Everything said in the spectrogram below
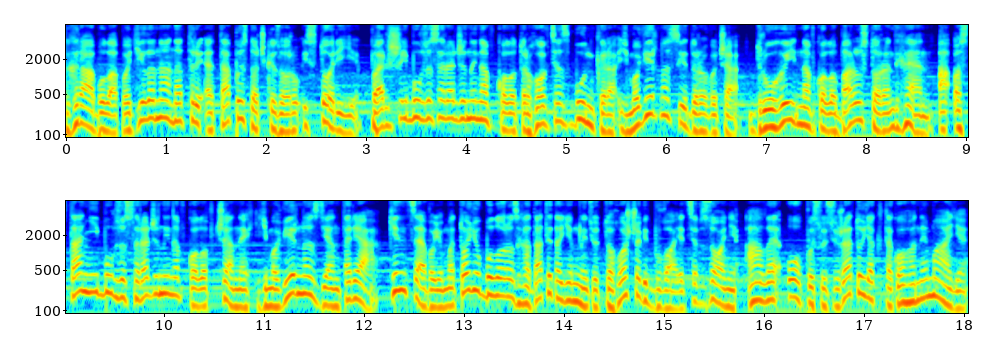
Гра була поділена на три етапи з точки зору історії. Перший був зосереджений навколо торговця з бункера, ймовірно, Сидоровича, другий навколо бару Сторентген, а останній був зосереджений навколо вчених, ймовірно, з янтаря. Кінцевою метою було розгадати таємницю того, що відбувається в зоні, але опису сюжету як такого немає.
